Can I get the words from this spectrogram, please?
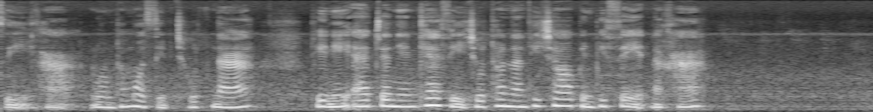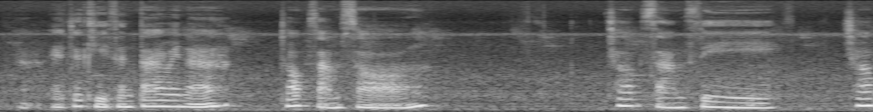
14ค่ะ รวมทั้งหมด 10 ชุดนะ ทีนี้แอดจะเน้นแค่ 4 ชุดเท่านั้นที่ชอบเป็นพิเศษนะคะแอดจะขีดเส้นใต้ไว้นะ ชอบ 32 ชอบ 34 ชอบ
